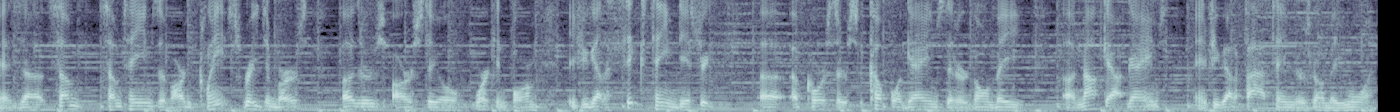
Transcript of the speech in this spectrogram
As uh, some some teams have already clinched region berths, others are still working for them. If you've got a six-team district, uh, of course, there's a couple of games that are going to be uh, knockout games, and if you've got a five-team, there's going to be one.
